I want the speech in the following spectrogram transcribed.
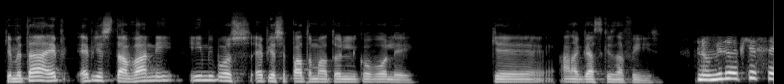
Και μετά έπιασες τα βάνη ή μήπως έπιασε πάτωμα το ελληνικό βόλεϊ και αναγκάστηκες να φύγεις; Νομίζω έπιασε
